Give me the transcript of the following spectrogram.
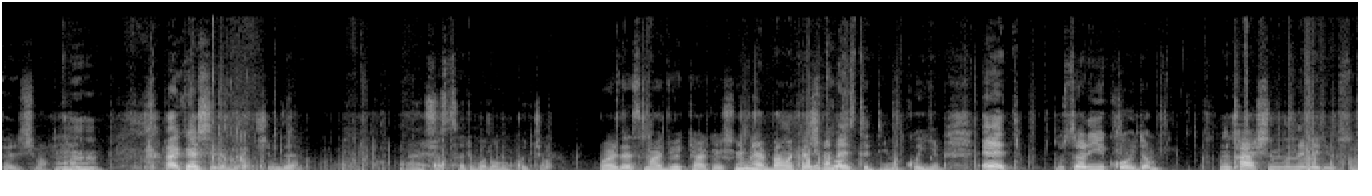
karışmam. Arkadaşlarım şimdi ben şu sarı balonu koyacağım. Bu arada Esma diyor ki arkadaşlarım yani bana karışma ben istediğimi koyayım. Evet bu sarıyı koydum. Bunun karşılığında ne veriyorsun?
